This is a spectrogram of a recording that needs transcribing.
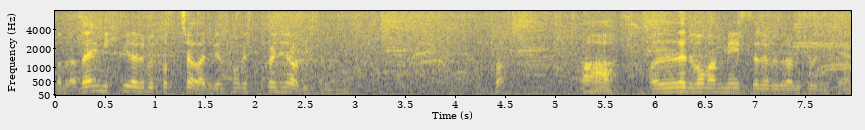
Dobra, daj mi chwilę, żeby postrzelać, więc mogę spokojnie robić ten moment. Co? O, ledwo mam miejsce, żeby zrobić unik, nie?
